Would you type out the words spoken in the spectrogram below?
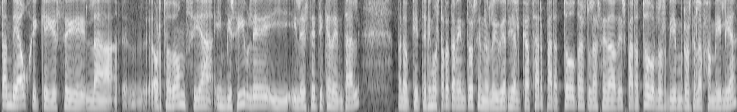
tan de auge, que es de la eh, ortodoncia invisible y, y la estética dental, bueno, que tenemos tratamientos en Oliver y Alcázar para todas las edades, para todos los miembros de la familia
